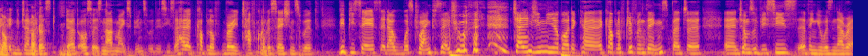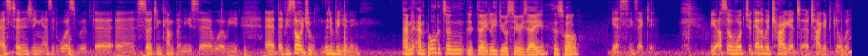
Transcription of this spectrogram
no. In general, okay. just, that also is not my experience with VCs. I had a couple of very tough conversations with VP sales that I was trying to sell to, challenging me about a, a, couple of different things. But uh, in terms of VCs, I think it was never as challenging as it was with uh, uh, certain companies uh, where we uh, that we sold to in the beginning. And and Balderton, did they lead your Series A as well? Yes, exactly. We also work together with Target, uh, Target Global,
